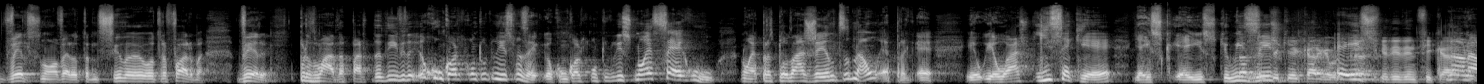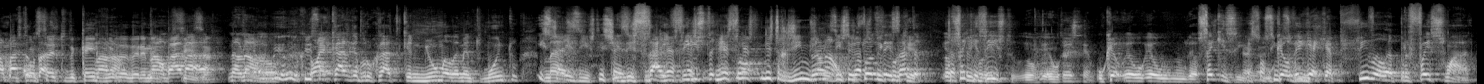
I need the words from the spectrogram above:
ver se não houver outra necessidade, outra forma, ver perdoada a parte da dívida. Eu concordo com tudo isso, mas é, eu concordo com tudo isso, não é cego, não é para toda a gente, não, é para, é, eu, eu acho, isso é que é, e é isso, que- é isso que eu Estás exijo. é a carga é burocrática isso. de identificar não, não, o conceito basta- de quem não, não, verdadeiramente não, precisa. Não, não, Não, não, não é carga burocrática nenhuma, lamento muito. Isso mas já existe, isso já existe. Já Neste- existe. é neste- só- neste- neste regime já Não, não, existe, eu já te explico porquê. exata- Eu Já sei que existe. Eu, eu, o que eu, eu, eu, eu sei que existe. só o que eu digo é que é possível aperfeiçoar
